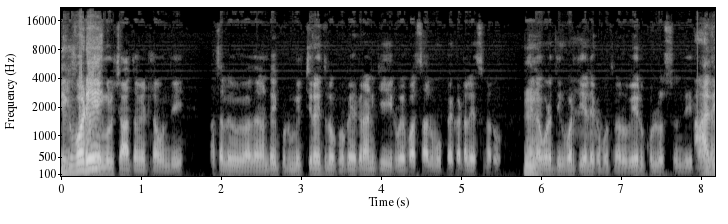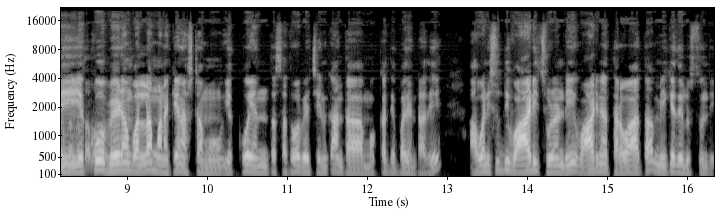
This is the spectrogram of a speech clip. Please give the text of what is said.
దిగుబడి శాతం ఎట్లా ఉంది? అసలు అంటే ఇప్పుడు మిర్చి రైతులు ఒక్కొక్క ఎకరానికి ఇరవై బస్తాలు ముప్పై కట్టలు వేస్తున్నారు. అయినా కూడా దిగుబడి తీయలేకపోతున్నారు. వేరుకుళ్ళు వస్తుంది అది ఎక్కువ వేయడం వల్ల మనకే నష్టము. ఎక్కువ ఎంత సత్వ పెంచినక అంత మొక్క దెబ్బతింటది అవని శుద్ధి వాడి చూడండి. వాడిన తర్వాత మీకే తెలుస్తుంది.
